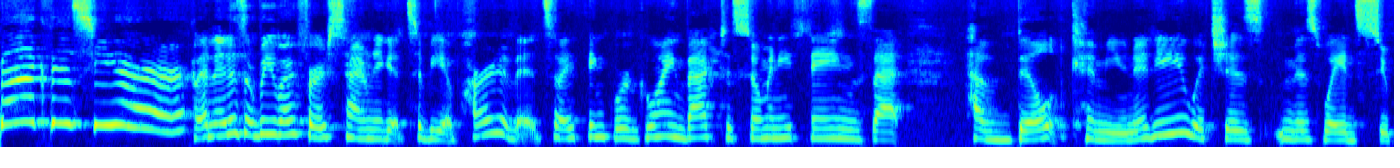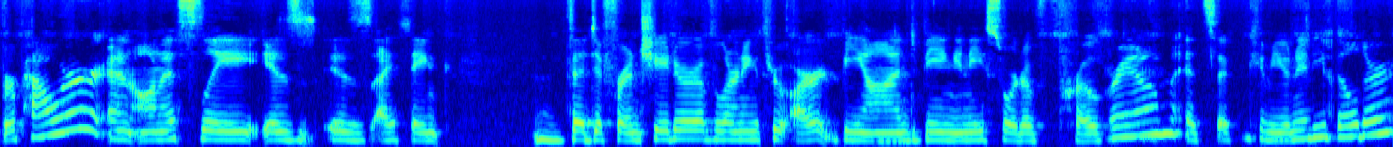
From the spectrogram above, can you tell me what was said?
back this year! And it is will be my first time to get to be a part of it. So i think we're going back to so many things that have built community which is ms wade's superpower and honestly is is i think the differentiator of learning through art beyond being any sort of program it's a community builder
